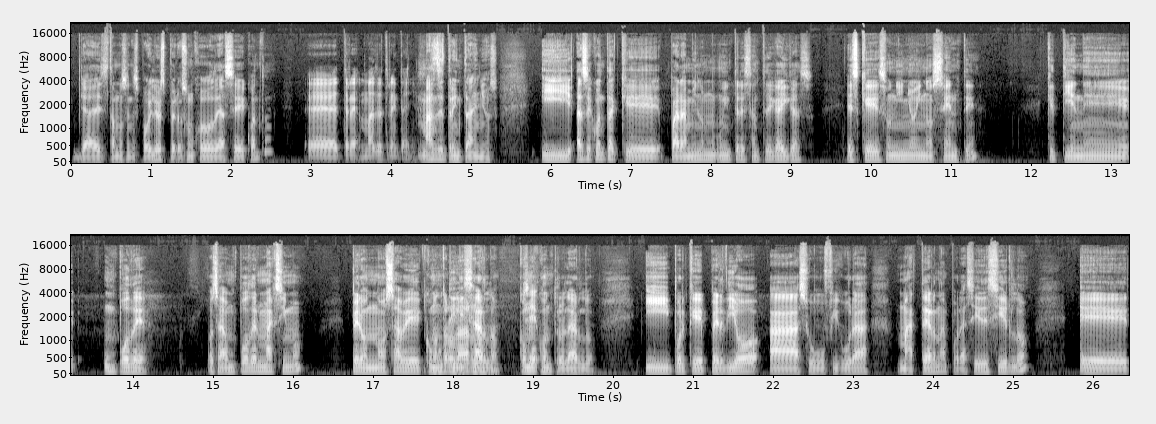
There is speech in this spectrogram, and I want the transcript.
Ya estamos en spoilers, pero es un juego de hace... ¿Cuánto? Eh, más de 30 años. Más de 30 años. Y hace cuenta que para mí lo muy interesante de Gaigas es que es un niño inocente que tiene un poder. O sea, un poder máximo, pero no sabe cómo Controlarlo, utilizarlo, ¿no? cómo Sí. controlarlo. Y porque perdió a su figura materna, por así decirlo, eh,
